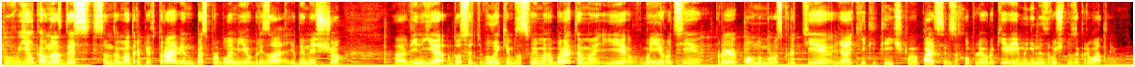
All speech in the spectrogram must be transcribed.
То гілка в нас десь сантиметр півтора, він без проблем її обрізає. Єдине, що е, він є досить великим за своїми габаритами, і в моїй руці при повному розкритті я тільки кінчиками пальців захоплюю руків'я і мені незручно закривати його.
